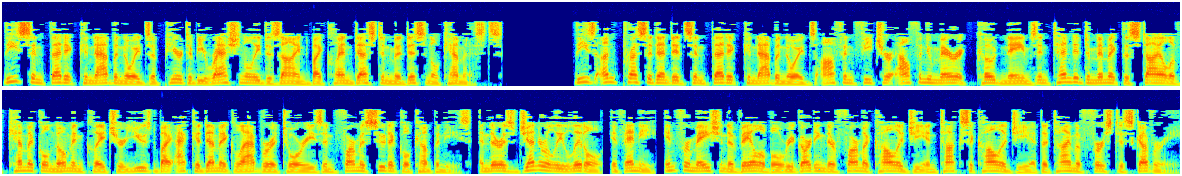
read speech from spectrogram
These synthetic cannabinoids appear to be rationally designed by clandestine medicinal chemists. These unprecedented synthetic cannabinoids often feature alphanumeric code names intended to mimic the style of chemical nomenclature used by academic laboratories and pharmaceutical companies, and there is generally little, if any, information available regarding their pharmacology and toxicology at the time of first discovery.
